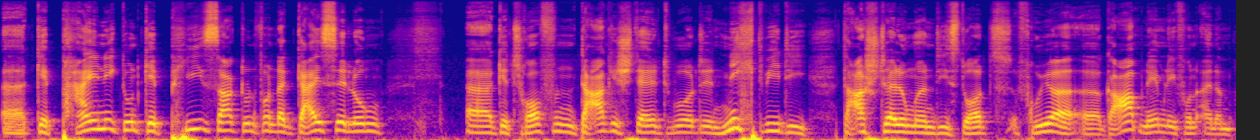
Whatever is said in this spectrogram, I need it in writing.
äh, gepeinigt und gepiesackt und von der Geißelung äh, getroffen, dargestellt wurde, nicht wie die Darstellungen, die es dort früher äh, gab, nämlich von einem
